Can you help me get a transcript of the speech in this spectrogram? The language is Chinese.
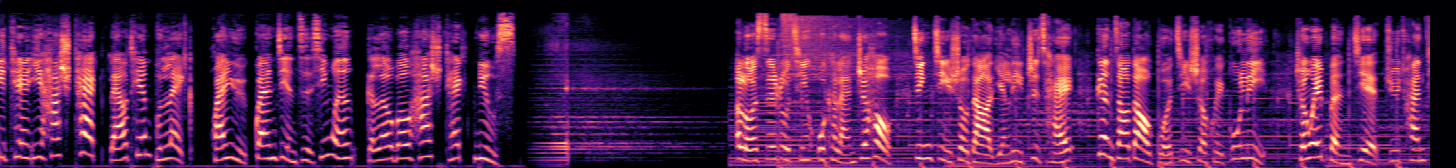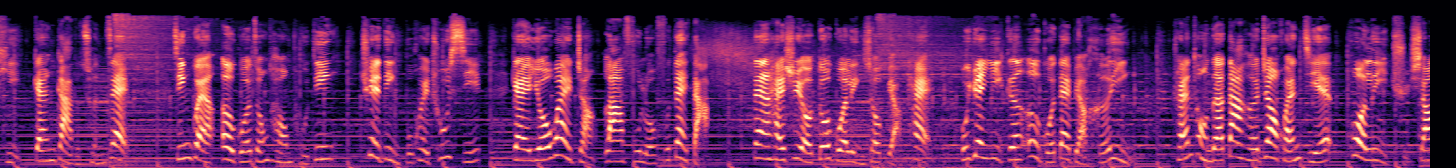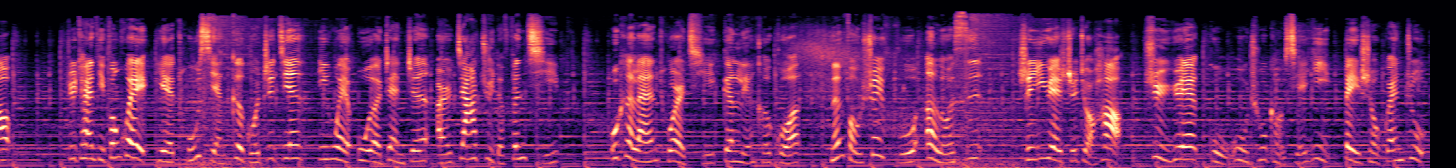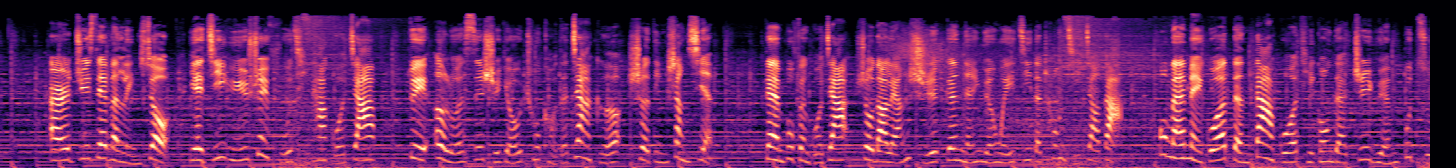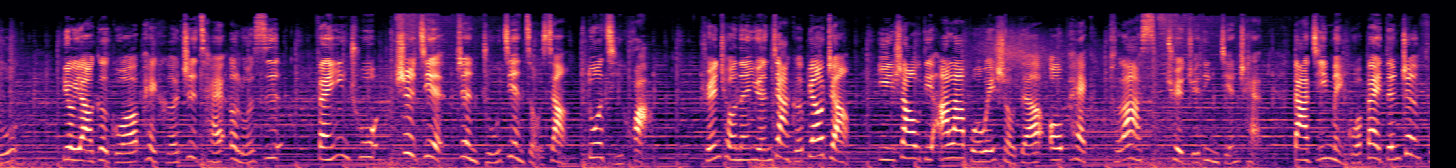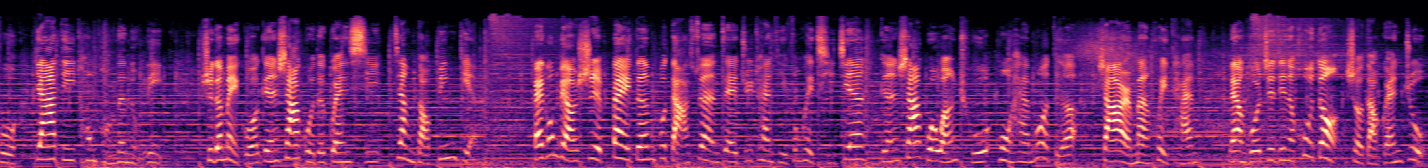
一天一 hashtag 聊天不累，寰宇关键字新闻 global hashtag news。俄罗斯入侵乌克兰之后，经济受到严厉制裁，更遭到国际社会孤立，成为本届 G 团体尴尬的存在。尽管俄国总统普丁确定不会出席，改由外长拉夫罗夫代打，但还是有多国领袖表态不愿意跟俄国代表合影，传统的大合照环节破例取消。G20 峰会也凸显各国之间因为乌俄战争而加剧的分歧。乌克兰、土耳其跟联合国能否说服俄罗斯？十一月十九号续约谷物出口协议备受关注。而 G7 领袖也急于说服其他国家对俄罗斯石油出口的价格设定上限，但部分国家受到粮食跟能源危机的冲击较大，不满美国等大国提供的支援不足，又要各国配合制裁俄罗斯，反映出世界正逐渐走向多极化，全球能源价格飙涨，以沙乌地阿拉伯为首的 OPEC Plus 却决定减产。打击美国拜登政府压低通膨的努力，使得美国跟沙国的关系降到冰点。白宫表示，拜登不打算在 G20 峰会期间跟沙国王储穆罕默德·沙尔曼会谈，两国之间的互动受到关注。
